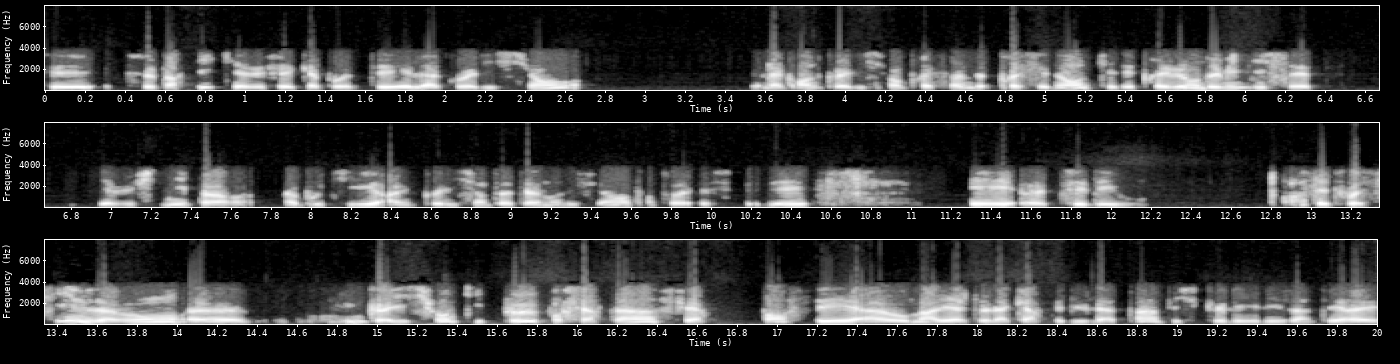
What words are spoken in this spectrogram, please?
c'est ce parti qui avait fait capoter la coalition, la grande coalition précédente qui était prévue en 2017, qui avait fini par aboutir à une coalition totalement différente entre SPD et euh, CDU. Cette fois-ci, nous avons euh, une coalition qui peut, pour certains, faire penser à, au mariage de la carte et du lapin, puisque les intérêts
